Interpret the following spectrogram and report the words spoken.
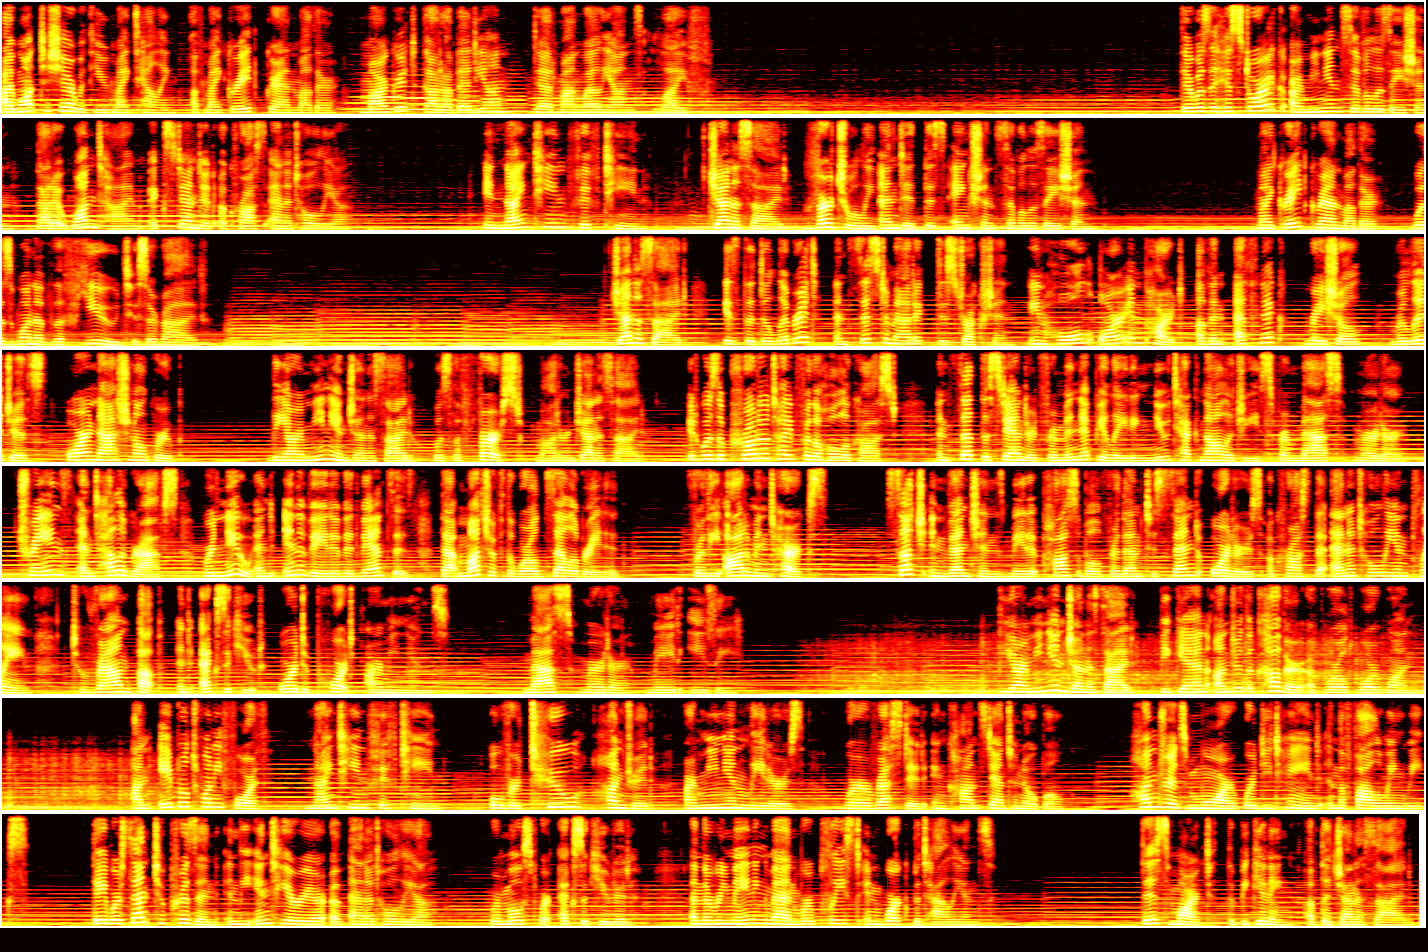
I want to share with you my telling of my great-grandmother, Margaret Garabedian der Manuelian's life. There was a historic Armenian civilization that at one time extended across Anatolia. In 1915, genocide virtually ended this ancient civilization. My great-grandmother was one of the few to survive. Genocide is the deliberate and systematic destruction, in whole or in part, of an ethnic, racial, religious, or national group. The Armenian genocide was the first modern genocide. It was a prototype for the Holocaust and set the standard for manipulating new technologies for mass murder. Trains and telegraphs were new and innovative advances that much of the world celebrated. For the Ottoman Turks, such inventions made it possible for them to send orders across the Anatolian plain to round up and execute or deport Armenians. Mass murder made easy. The Armenian genocide began under the cover of World War I. On April 24, 1915, over 200 Armenian leaders were arrested in Constantinople. Hundreds more were detained in the following weeks. They were sent to prison in the interior of Anatolia, where most were executed, and the remaining men were placed in work battalions. This marked the beginning of the genocide.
